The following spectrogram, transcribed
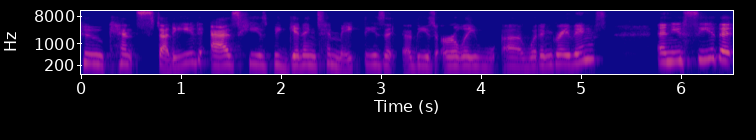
who Kent studied as he's beginning to make these uh, these early uh, wood engravings. And you see that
